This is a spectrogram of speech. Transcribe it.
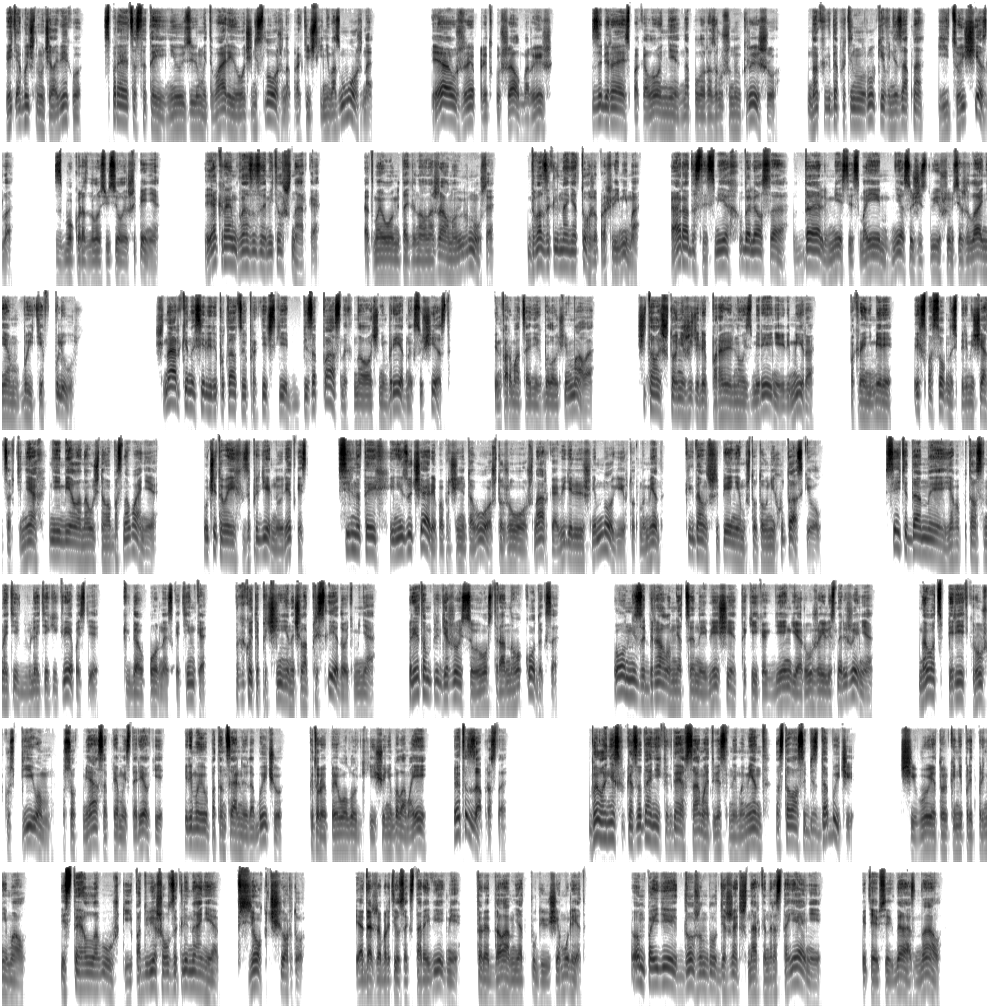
Ведь обычному человеку справиться с этой неуязвимой тварью очень сложно, практически невозможно. Я уже предвкушал барыш, забираясь по колонне на полуразрушенную крышу, но когда протянул руки, внезапно яйцо исчезло. Сбоку раздалось веселое шипение. Я краем глаза заметил шнарка. От моего метательного ножа он увернулся. Два заклинания тоже прошли мимо а радостный смех удалялся вдаль вместе с моим неосуществившимся желанием выйти в плюс. Шнарки носили репутацию практически безопасных, но очень вредных существ. Информации о них было очень мало. Считалось, что они жители параллельного измерения или мира. По крайней мере, их способность перемещаться в тенях не имела научного обоснования. Учитывая их запредельную редкость, сильно-то их и не изучали по причине того, что живого шнарка видели лишь немногие в тот момент, когда он с шипением что-то у них утаскивал. Все эти данные я попытался найти в библиотеке крепости, когда упорная скотинка по какой-то причине начала преследовать меня, при этом придерживаясь своего странного кодекса. Он не забирал у меня ценные вещи, такие как деньги, оружие или снаряжение. Но вот спереть кружку с пивом, кусок мяса прямо из тарелки или мою потенциальную добычу, которая, по его логике, еще не была моей, это запросто. Было несколько заданий, когда я в самый ответственный момент оставался без добычи. Чего я только не предпринимал. И ставил ловушки, и подвешивал заклинания. Все к черту. Я даже обратился к старой ведьме, которая дала мне отпугивающий амулет. Он, по идее, должен был держать шнарка на расстоянии, хотя я всегда знал,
